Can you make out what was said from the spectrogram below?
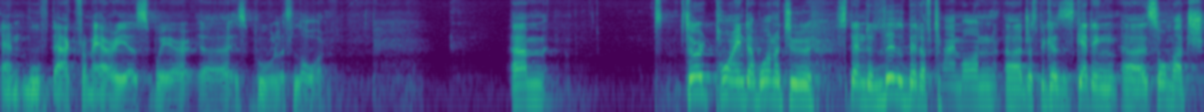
and move back from areas where uh, his approval is lower. Um, third point I wanted to spend a little bit of time on, uh, just because it's getting so much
